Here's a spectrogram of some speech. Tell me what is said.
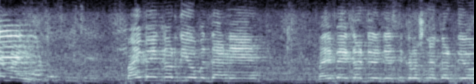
ને માહી બાય બાય કરી દો બધાને. બાય બાય કરી દો જય શ્રી કૃષ્ણ કરી દો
